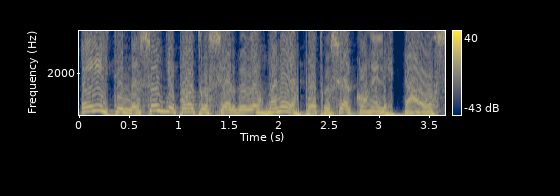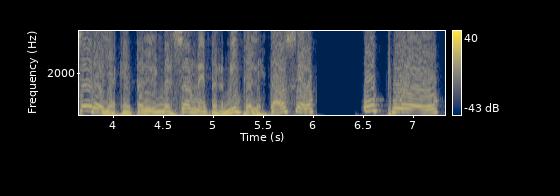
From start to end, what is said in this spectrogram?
En este inversor yo puedo trocear de dos maneras, puedo trocear con el estado 0, ya que el inversor me permite el estado 0, o puedo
